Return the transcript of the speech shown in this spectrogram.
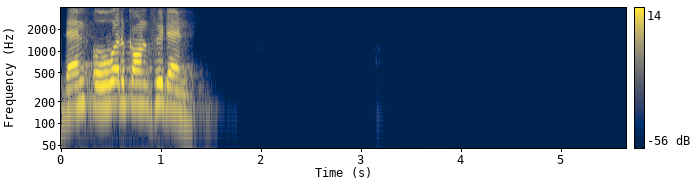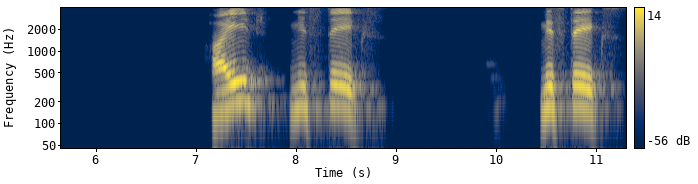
Then over confident hide mistakes. Mistakes.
